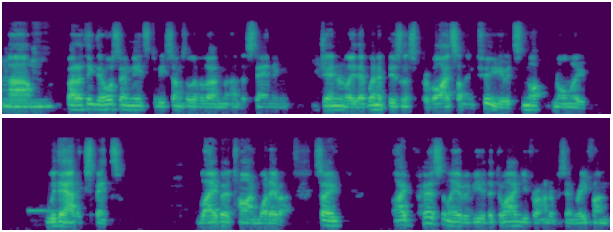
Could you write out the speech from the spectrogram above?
Mhm. Um, but I think there also needs to be some sort of an understanding generally that when a business provides something to you, it's not normally without expense, labour, time, whatever. So I personally have a view that to argue for 100% refund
